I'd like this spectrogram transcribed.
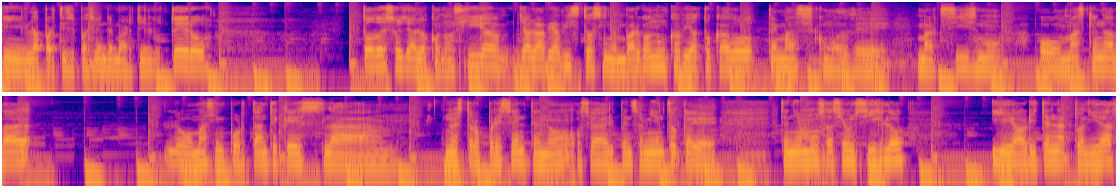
y la participación de Martín Lutero todo eso ya lo conocía, ya lo había visto, sin embargo nunca había tocado temas como de marxismo o más que nada lo más importante que es la nuestro presente, ¿no? O sea, el pensamiento que teníamos hace un siglo y ahorita en la actualidad,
